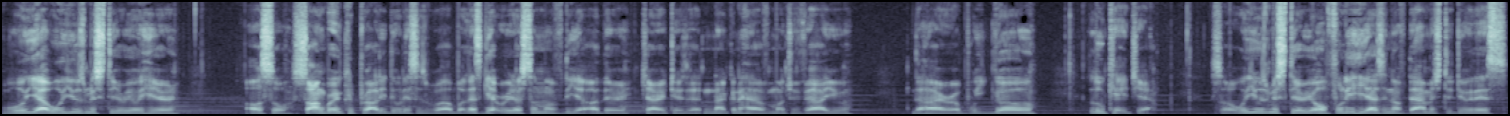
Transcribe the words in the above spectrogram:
Well, yeah, we'll use Mysterio here. Also, Songbird could probably do this as well, but let's get rid of some of the other characters that are not gonna have much value the higher up we go. Luke Cage, yeah. So we'll use Mysterio. Hopefully he has enough damage to do this.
